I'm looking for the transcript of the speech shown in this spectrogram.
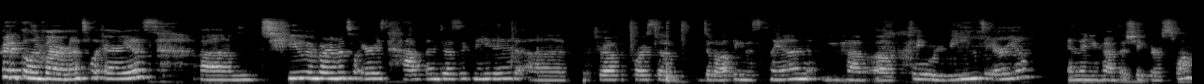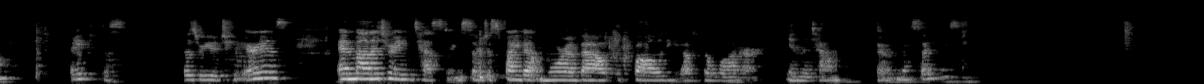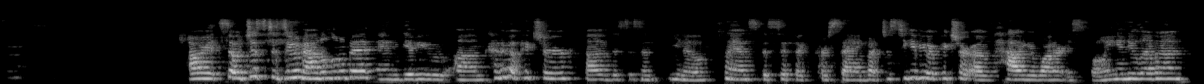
critical environmental areas. Um, two environmental areas have been designated uh, throughout the course of developing this plan. You have a cool ravines area, and then you have the Shaker Swamp, right? This, those are your two areas. And monitoring testing. So just find out more about the quality of the water in the town. So next slide, please. All right, so just to zoom out a little bit and give you um, kind of a picture of, this isn't, you know, plan specific per se, but just to give you a picture of how your water is flowing in New Lebanon.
